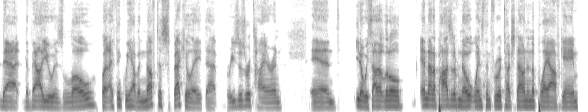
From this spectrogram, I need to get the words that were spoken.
that the value is low, but I think we have enough to speculate that Brees is retiring. And, you know, we saw that little end on a positive note. Winston threw a touchdown in the playoff game.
